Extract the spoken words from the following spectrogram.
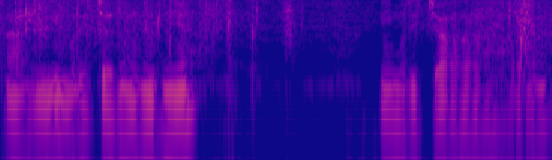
Nah ini merica teman-teman ya. Ini merica orang.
